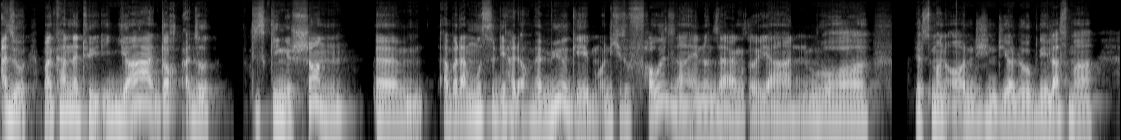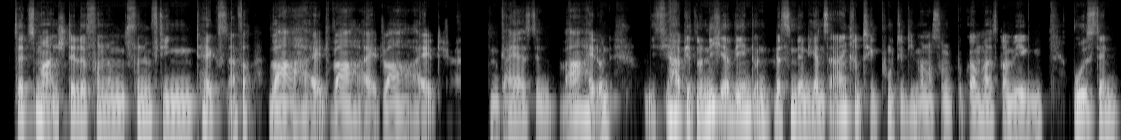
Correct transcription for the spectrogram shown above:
Also, man kann natür ja, doch, also, das ginge schon, ähm, aber dann musst du dir halt auch mehr Mühe geben und nicht so faul sein und sagen so: „Ja, boah, jetzt mal 'n ordentlichen Dialog. Ne, lass mal setz mal anstelle von 'nem vernünftigen Text einfach Wahrheit, Wahrheit, Wahrheit.“ Ja, zum Geier ist denn Wahrheit? Und ich habe jetzt noch nicht erwähnt und das sind dann die ganzen anderen Kritikpunkte, die man noch so mitbekommen hast, von wegen, wo ist denn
